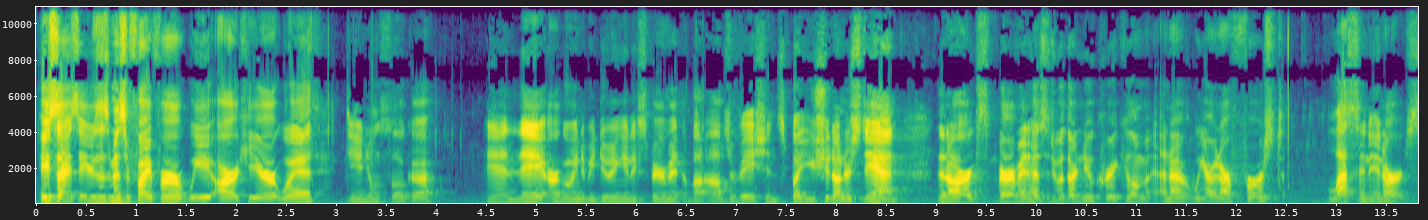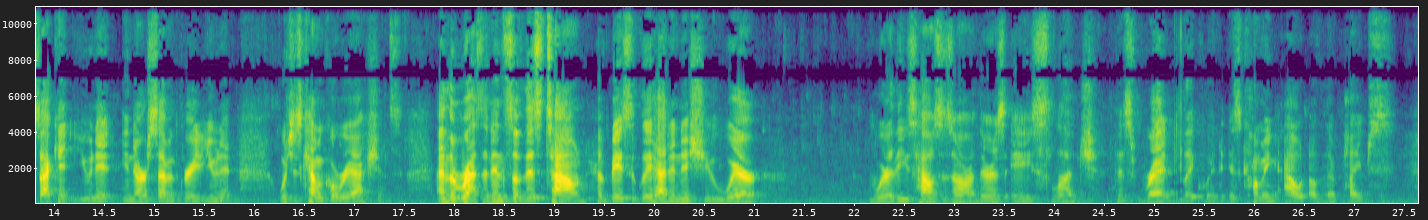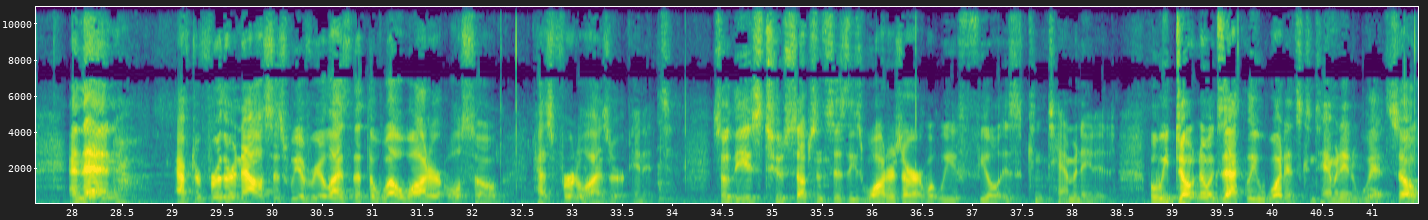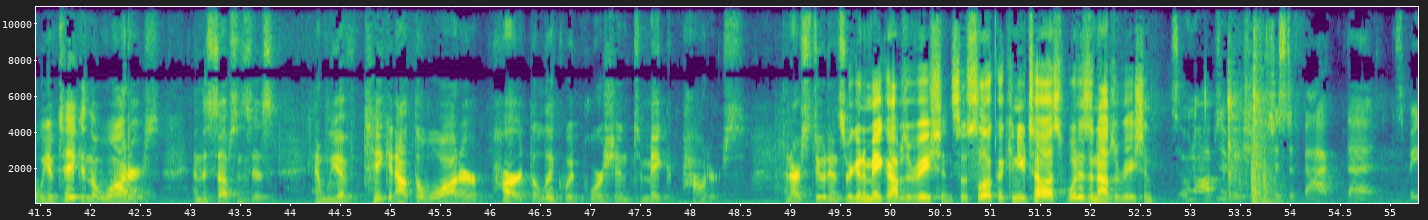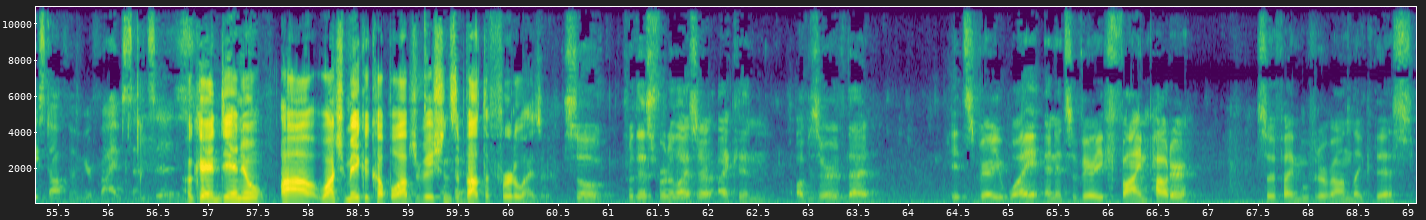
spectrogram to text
Hey Science Seekers, this is Mr. Pfeifer. We are here with Daniel and Sloka, and they are going to be doing an experiment about observations. But you should understand that our experiment has to do with our new curriculum, and our, we are in our first lesson in our second unit, in our seventh grade unit, which is chemical reactions. And the residents of this town have basically had an issue where where these houses are, there's a sludge. This red liquid is coming out of their pipes. And then, after further analysis, we have realized that the well water also has fertilizer in it. So these two substances, these waters are what we feel is contaminated. But we don't know exactly what it's contaminated with. So we have taken the waters and the substances and we have taken out the water part, the liquid portion, to make powders and our students are going to make observations. So Sloka, can you tell us what is an observation? So an observation based off of your five senses. Okay, and Daniel, uh, why don't you make a couple observations okay. about the fertilizer? So for this fertilizer, I can observe that it's very white and it's a very fine powder. So if I move it around like this,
